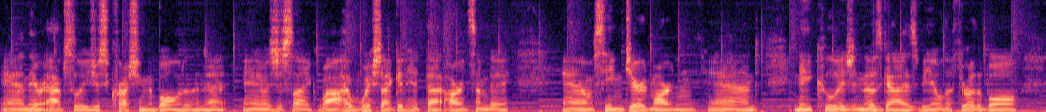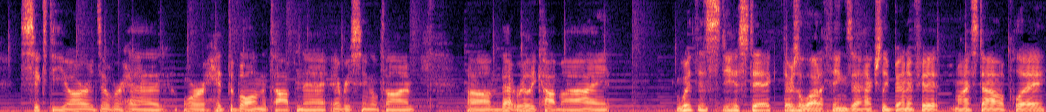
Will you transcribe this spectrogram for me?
and they were absolutely just crushing the ball into the net. And it was just like, wow, I wish I could hit that hard someday. And I'm seeing Jared Martin and Nate Coolidge and those guys be able to throw the ball 60 yards overhead or hit the ball in the top net every single time. Um, that really caught my eye. With this Dita stick, there's a lot of things that actually benefit my style of play.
